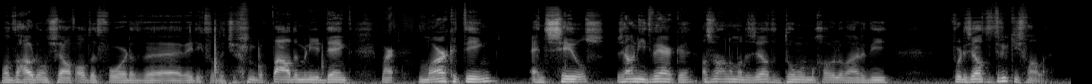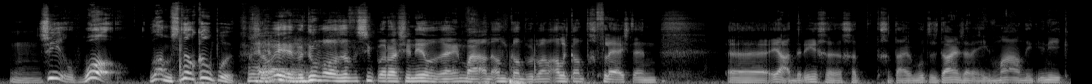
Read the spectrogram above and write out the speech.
Want we houden onszelf altijd voor dat we, eh, weet ik veel, dat je op een bepaalde manier denkt. Maar marketing en sales zou niet werken als we allemaal dezelfde domme Mongolen waren die voor dezelfde trucjes vallen. Mm. Sale, wow, laat me snel kopen. Snap je? Ja, ja, ja. We doen wel alsof we super rationeel zijn, maar aan de andere kant worden we aan alle kanten geflasht en eh, ja, erin ge- ge- getuimeld. Dus daarin zijn we helemaal niet uniek.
